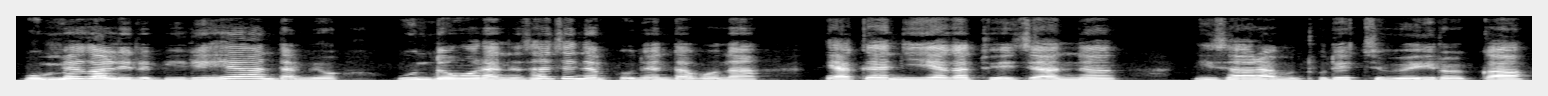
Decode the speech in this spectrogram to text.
몸매 관리를 미리 해야 한다며 운동을 하는 사진을 보낸다거나 약간 이해가 되지 않는 이 사람은 도대체 왜 이럴까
